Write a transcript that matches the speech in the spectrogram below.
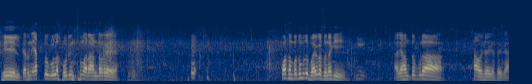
ফেল কারণ এতগুলো হরিণ তোমার আন্ডারে প্রথম প্রথম তো ভয় করছ নাকি? আর এখন তো পুরা সাহস হয়ে গেছে গা।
